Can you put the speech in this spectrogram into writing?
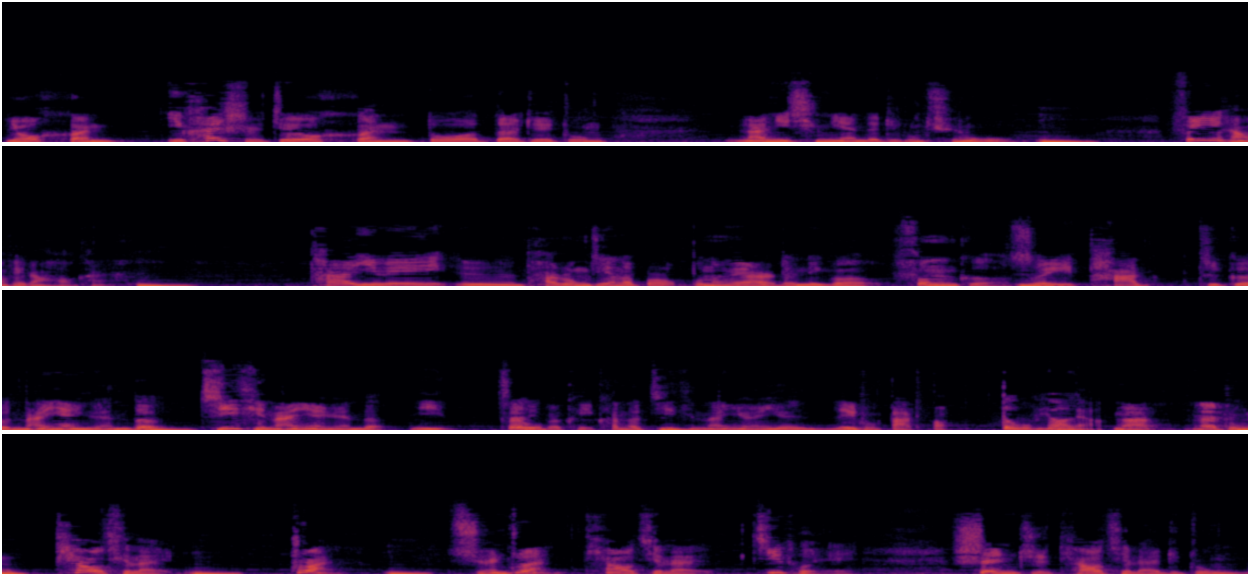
有很一开始就有很多的这种男女青年的这种群舞，嗯。非常非常好看。嗯他因为嗯，他融进了波布诺维尔的那个风格，所以他这个男演员的、嗯。集体男演员的，你在里边可以看到集体男演员那种大跳，都不漂亮，那那种跳起来嗯转、嗯。旋转，跳起来鸡腿，甚至跳起来这种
